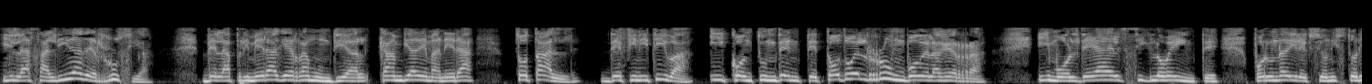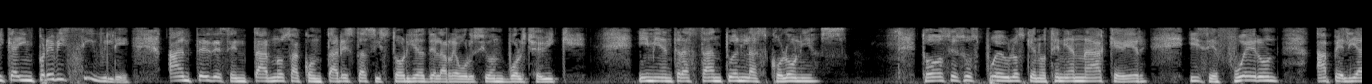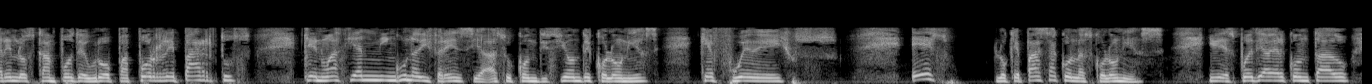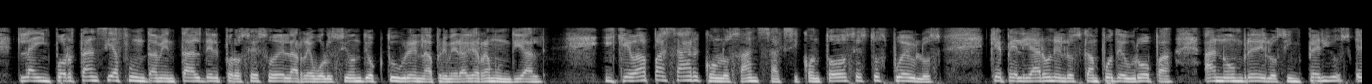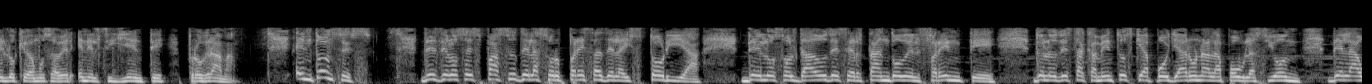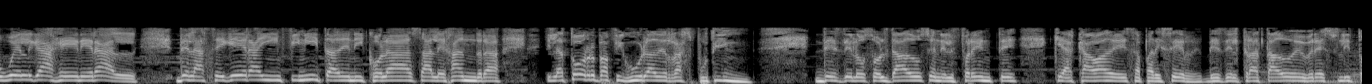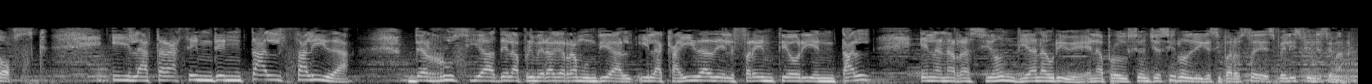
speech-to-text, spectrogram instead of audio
y la salida de Rusia de la Primera Guerra Mundial cambia de manera total definitiva y contundente todo el rumbo de la guerra y moldea el siglo XX por una dirección histórica imprevisible antes de sentarnos a contar estas historias de la revolución bolchevique. Y mientras tanto en las colonias, todos esos pueblos que no tenían nada que ver y se fueron a pelear en los campos de Europa por repartos que no hacían ninguna diferencia a su condición de colonias, ¿qué fue de ellos? Eso lo que pasa con las colonias y después de haber contado la importancia fundamental del proceso de la Revolución de Octubre en la Primera Guerra Mundial y qué va a pasar con los Anzacs y con todos estos pueblos que pelearon en los campos de Europa a nombre de los imperios es lo que vamos a ver en el siguiente programa. Entonces, desde los espacios de las sorpresas de la historia, de los soldados desertando del frente, de los destacamentos que apoyaron a la población, de la huelga general, de la ceguera infinita de Nicolás Alejandra y la torva figura de Rasputín, desde los soldados en el frente que acaba de desaparecer, desde el Tratado de Brest-Litovsk y la trascendental salida de Rusia de la Primera Guerra Mundial y la caída del Frente Oriental en la narración Diana Uribe, en la producción Jessy Rodríguez y para ustedes feliz fin de semana.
